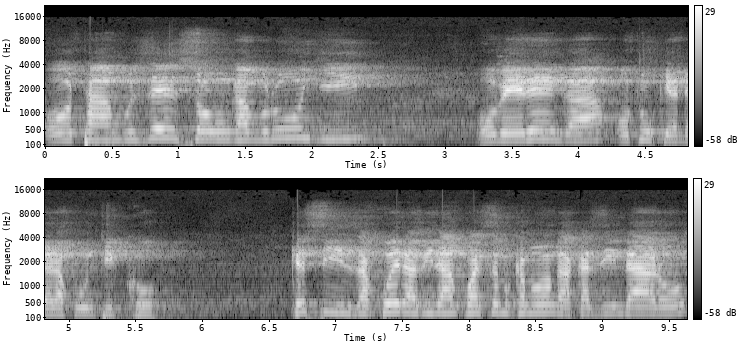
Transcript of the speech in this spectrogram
otambuze ensonga bulungi obeere nga otuukira ddala ku ntikko. Kesiyinza kwerabira nkwase mukama wange akazindaalo?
